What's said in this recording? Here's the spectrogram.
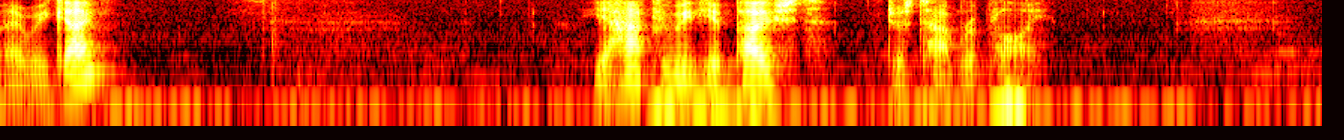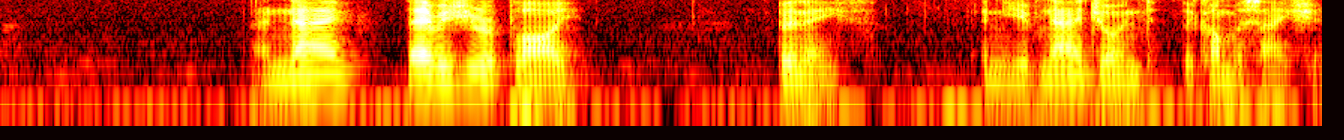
There we go. You're happy with your post? Just tap reply. And now, there is your reply beneath, and you've now joined the conversation.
